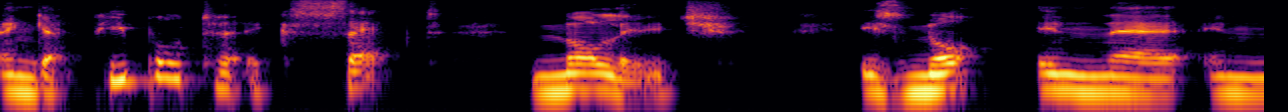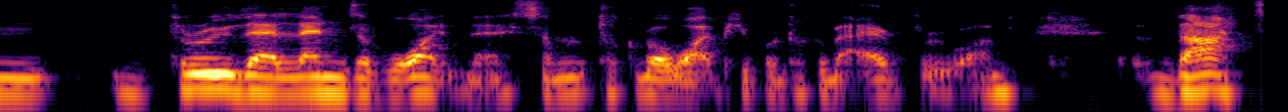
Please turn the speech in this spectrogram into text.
and get people to accept knowledge is not in their in through their lens of whiteness. I'm not talking about white people, I'm talking about everyone. That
